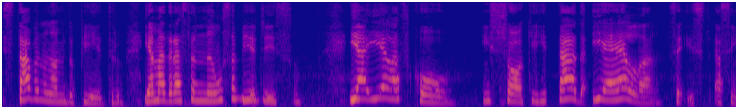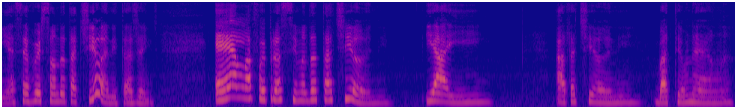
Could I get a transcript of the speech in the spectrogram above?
Estava no nome do Pietro. E a madrasta não sabia disso. E aí ela ficou em choque, irritada, e ela, assim, essa é a versão da Tatiane, tá, gente? Ela foi para cima da Tatiane. E aí a Tatiane bateu nela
